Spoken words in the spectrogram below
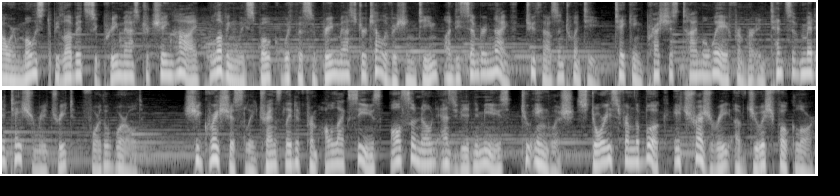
Our most beloved Supreme Master Ching Hai lovingly spoke with the Supreme Master television team on December 9th, 2020, taking precious time away from her intensive meditation retreat for the world. She graciously translated from Aulaxese, also known as Vietnamese, to English stories from the book A Treasury of Jewish Folklore,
